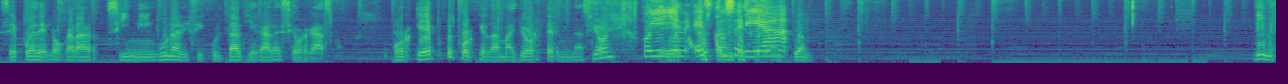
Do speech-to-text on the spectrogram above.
se puede lograr sin ninguna dificultad llegar a ese orgasmo. ¿Por qué? Pues porque la mayor terminación. Oye, y en esto sería. Dime.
